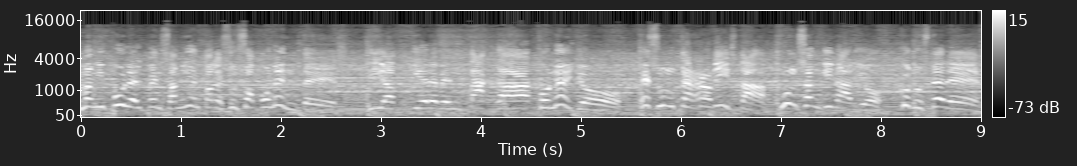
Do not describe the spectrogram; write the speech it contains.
Manipula el pensamiento de sus oponentes y adquiere ventaja con ello. Es un terrorista, un sanguinario. Con ustedes,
